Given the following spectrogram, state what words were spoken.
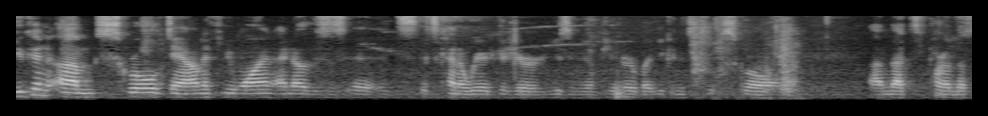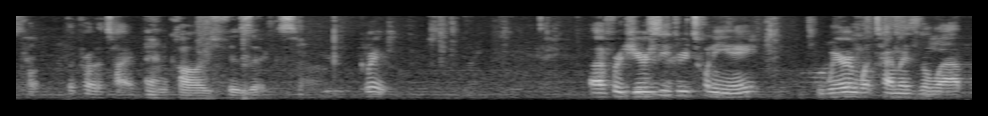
You can um, scroll down if you want. I know this is it's it's kind of weird because you're using a computer, but you can keep scrolling. Um, that's part of the, pro- the prototype. and college physics. Great. Uh, for GRC 328, where and what time is the lab?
